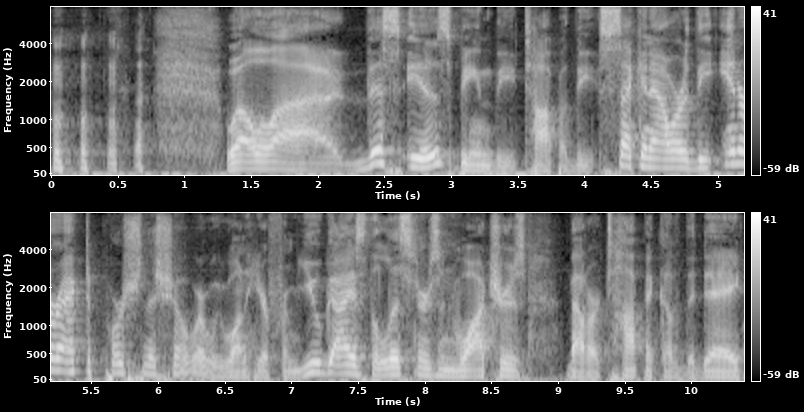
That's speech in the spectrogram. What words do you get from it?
Well, uh, this is being the top of the second hour, the interactive portion of the show where we want to hear from you guys, the listeners and watchers, about our topic of the day.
